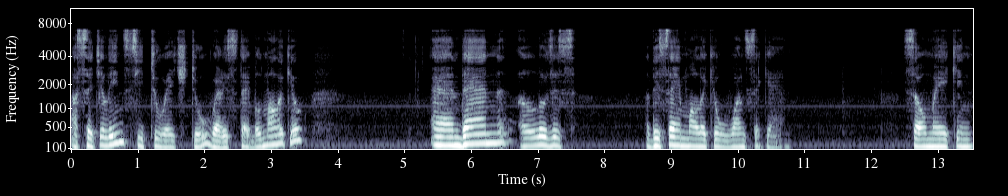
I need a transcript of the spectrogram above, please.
acetylene, C2H2, very stable molecule, and then loses the same molecule once again. So making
